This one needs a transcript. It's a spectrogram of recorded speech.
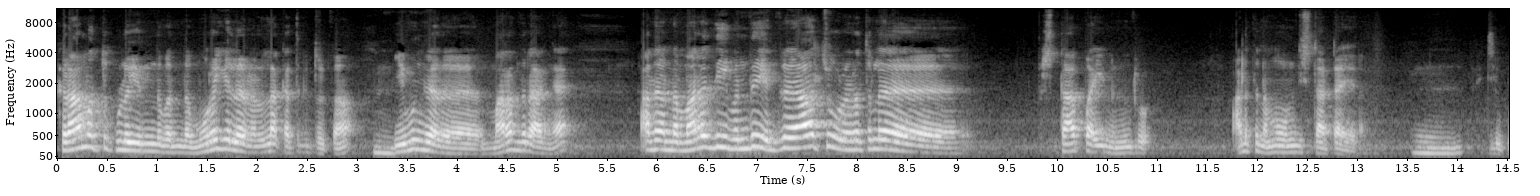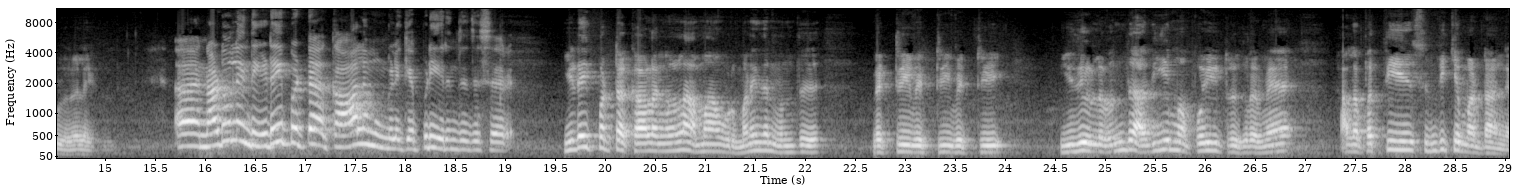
கிராமத்துக்குள்ளே இருந்து வந்த முறைகளை நல்லா கற்றுக்கிட்டு இருக்கோம். இவங்க அதை மறந்துறாங்க. அது அந்த மறதி வந்து எங்கேயாச்சும் ஒரு இடத்துல ஸ்டாப் ஆகி நின்றோம் அடுத்து நம்ம ஒண்டி ஸ்டார்ட் ஆயிடும் ம். இதுக்குள்ள வேலை நடுவுல இந்த இடைப்பட்ட காலம் உங்களுக்கு எப்படி இருந்தது சார்? இடைப்பட்ட காலங்கள்லாம் அம்மா ஒரு மனிதன் வந்து வெற்றி வெற்றி வெற்றி. இதில் வந்து அதிகமாக போயிட்டு இருக்கிறவன் அதை பற்றியே சிந்திக்க மாட்டாங்க.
